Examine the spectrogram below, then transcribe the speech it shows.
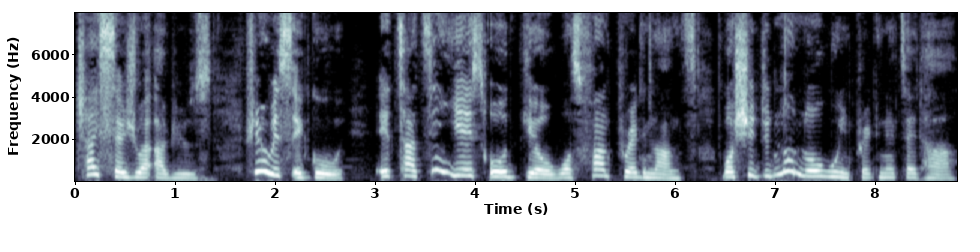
child sexual abuse. Few weeks ago, a 13 years old girl was found pregnant, but she did not know who impregnated her.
